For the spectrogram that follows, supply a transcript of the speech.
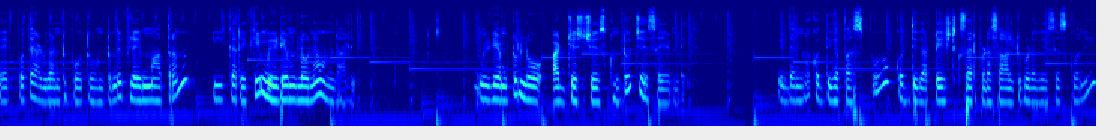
లేకపోతే అడుగంటు పోతూ ఉంటుంది. ఫ్లేమ్ మాత్రం ఈ కర్రీకి మీడియంలోనే ఉండాలి. మీడియం టు లో అడ్జస్ట్ చేసుకుంటూ చేసేయండి. విధంగా కొద్దిగా పసుపు కొద్దిగా టేస్ట్కి సరిపడా సాల్ట్ కూడా వేసేసుకొని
